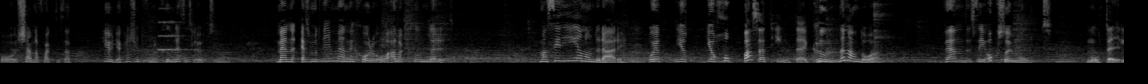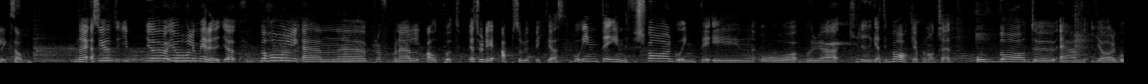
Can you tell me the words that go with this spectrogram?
och känna faktiskt att gud, jag kanske inte får några kunder till slut. Men eftersom att vi är människor och alla kunder man ser igenom det där. Och jag, jag, jag hoppas att inte kunderna då vänder sig också emot mot dig liksom. Nej, alltså jag, jag, jag håller med dig. Jag, behåll en eh, professionell output. Jag tror det är absolut viktigast. Gå inte in i försvar, gå inte in och börja kriga tillbaka på något sätt. Och vad du än gör, gå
